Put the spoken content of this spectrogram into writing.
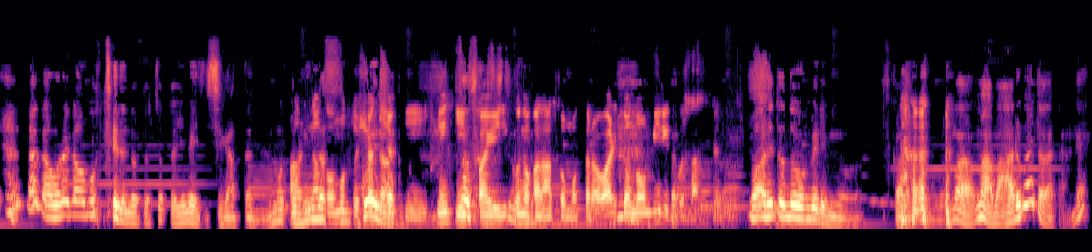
なんか俺が思ってるのとちょっっとイメージ違ったんだ。もっとあみんななかもっとシャキシャキ元気いっぱい行くのかなと思ったら割とのんびり行くんだって。割とのんびりも塚田君は。まあまあまあ、アルバイトだからね、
